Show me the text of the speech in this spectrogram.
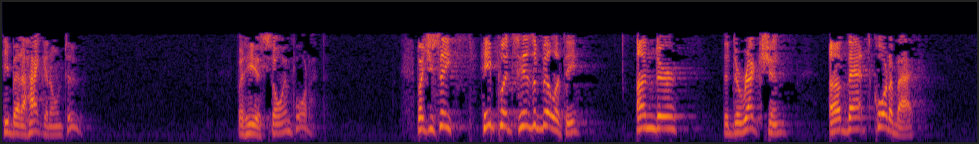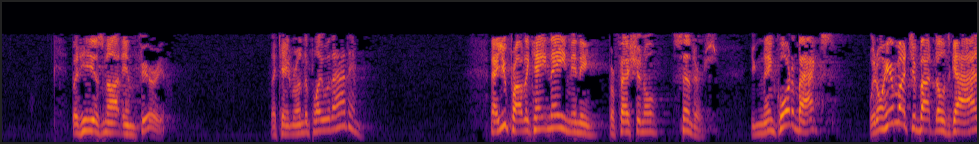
He better hike it on two. But he is so important. But you see, he puts his ability under the direction of that quarterback. But he is not inferior. They can't run the play without him. Now, you probably can't name any professional centers. You can name quarterbacks. We don't hear much about those guys.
